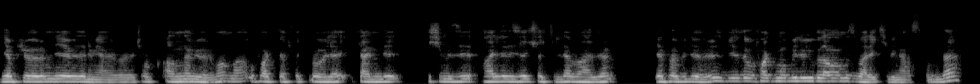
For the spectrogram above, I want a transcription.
yapıyorum diyebilirim yani böyle çok anlamıyorum ama ufak tefek böyle kendi işimizi halledecek şekilde bazen yapabiliyoruz. Bir de ufak mobil uygulamamız var ekibin aslında.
